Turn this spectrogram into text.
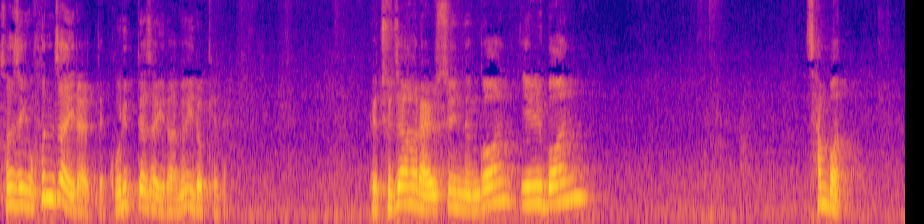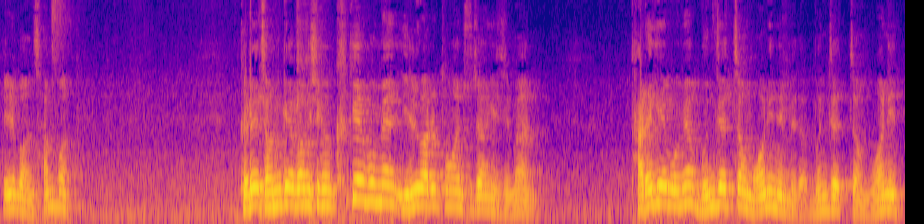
선생님 혼자 일할 때, 고립돼서 일하면 이렇게 돼. 그러니까 주장을 알 수 있는 건 1번, 3번. 1번, 3번. 글의 전개 방식은 크게 보면 일화를 통한 주장이지만 다르게 보면 문제점 원인입니다. 문제점 원인.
